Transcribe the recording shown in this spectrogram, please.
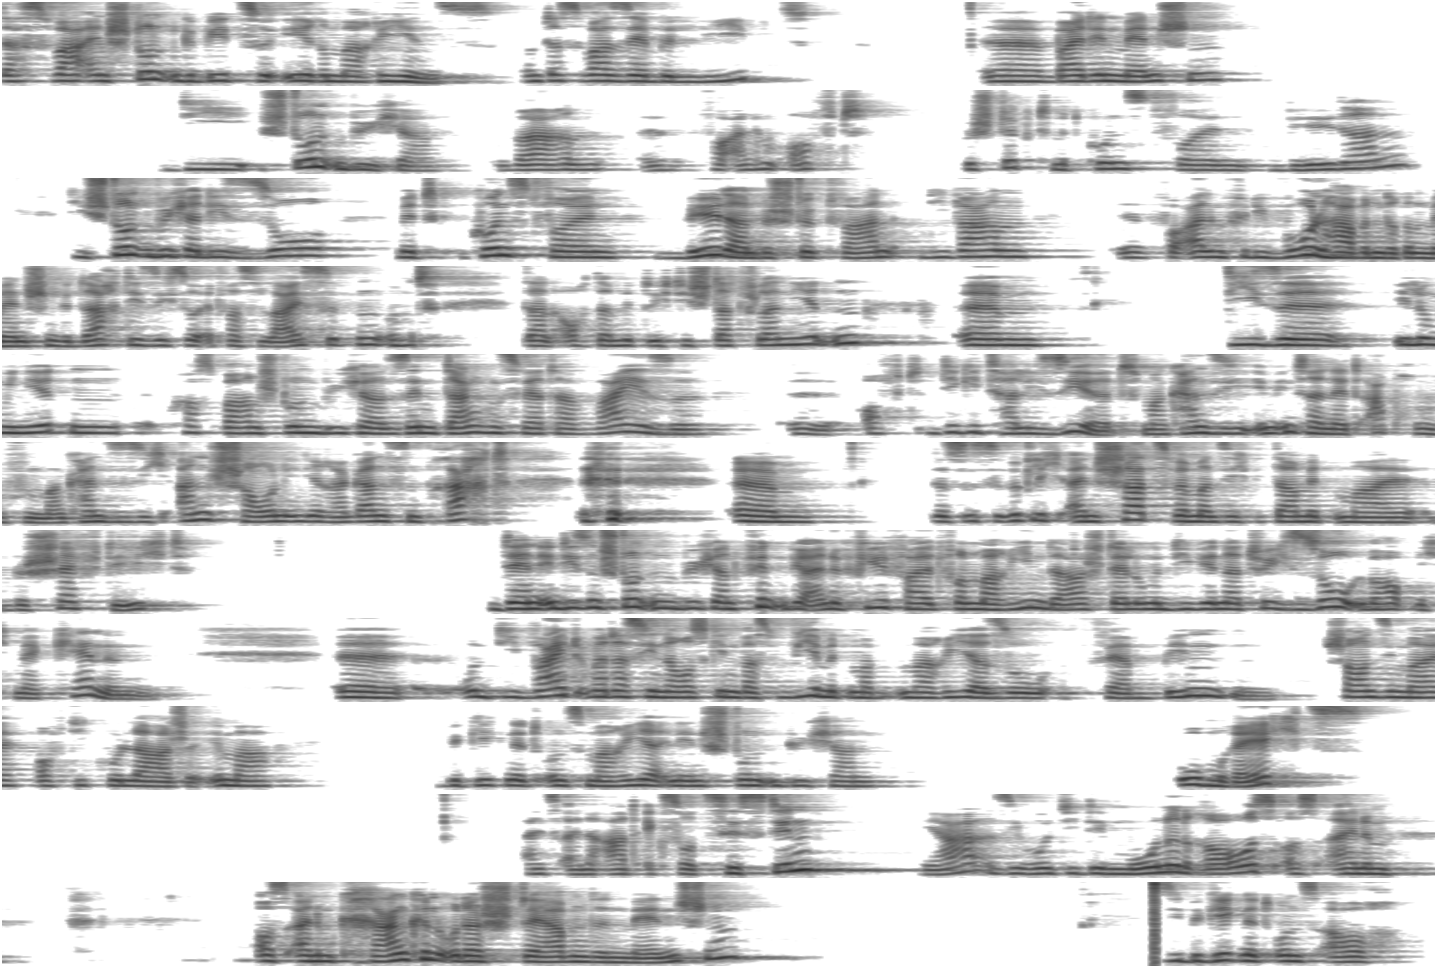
Das war ein Stundengebet zur Ehre Mariens und das war sehr beliebt äh, bei den Menschen. Die Stundenbücher waren äh, vor allem oft bestückt mit kunstvollen Bildern. Die Stundenbücher, die so mit kunstvollen Bildern bestückt waren, die waren vor allem für die wohlhabenderen Menschen gedacht, die sich so etwas leisteten und dann auch damit durch die Stadt flanierten. Ähm, diese illuminierten kostbaren Stundenbücher sind dankenswerterweise äh, oft digitalisiert. Man kann sie im Internet abrufen, man kann sie sich anschauen in ihrer ganzen Pracht. ähm, das ist wirklich ein Schatz, wenn man sich damit mal beschäftigt. Denn in diesen Stundenbüchern finden wir eine Vielfalt von Mariendarstellungen, die wir natürlich so überhaupt nicht mehr kennen. Äh, und die weit über das hinausgehen, was wir mit Maria so verbinden. Schauen Sie mal auf die Collage. Immer begegnet uns Maria in den Stundenbüchern oben rechts als eine Art Exorzistin. Ja, sie holt die Dämonen raus aus einem, aus einem kranken oder sterbenden Menschen. Sie begegnet uns auch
